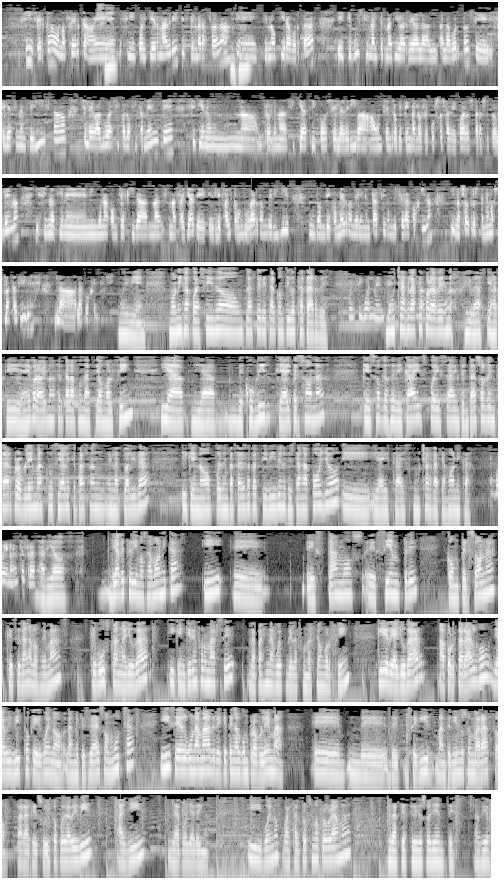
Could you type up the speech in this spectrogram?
Sí, cerca o no cerca. Eh, ¿Sí? cualquier madre que esté embarazada, que no quiera abortar, eh, que busque una alternativa real al, aborto, se, se, le hace una entrevista, se la evalúa psicológicamente, si tiene un problema psiquiátrico se le deriva a un centro que tenga los recursos adecuados para su problema y si no tiene ninguna complejidad más, más allá de que le falta un lugar donde vivir, donde comer, donde alimentarse y donde ser acogida y nosotros tenemos plazas libres, la, la cogemos. Muy bien. Mónica, pues ha sido un placer estar contigo esta tarde. Pues igualmente. Muchas gracias por habernos, gracias a ti, ¿eh? por habernos acercado a la Fundación Golfín y a, y a descubrir que hay personas que eso que os dedicáis pues a intentar solventar problemas cruciales que pasan en la actualidad y que no pueden pasar desapercibidos y necesitan apoyo y, y ahí estáis. Muchas gracias, Mónica. Bueno, muchas gracias. Adiós. Ya despedimos a Mónica y eh, estamos eh, siempre con personas que se dan a los demás, que buscan ayudar y quien quiere informarse, la página web de la Fundación Golfín quiere ayudar, aportar algo. Ya habéis visto que, bueno, las necesidades son muchas y si hay alguna madre que tenga algún problema eh, de, de seguir manteniendo su embarazo para que su hijo pueda vivir, allí le apoyaré. Y bueno, hasta el próximo programa. Gracias, queridos oyentes. Adiós.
